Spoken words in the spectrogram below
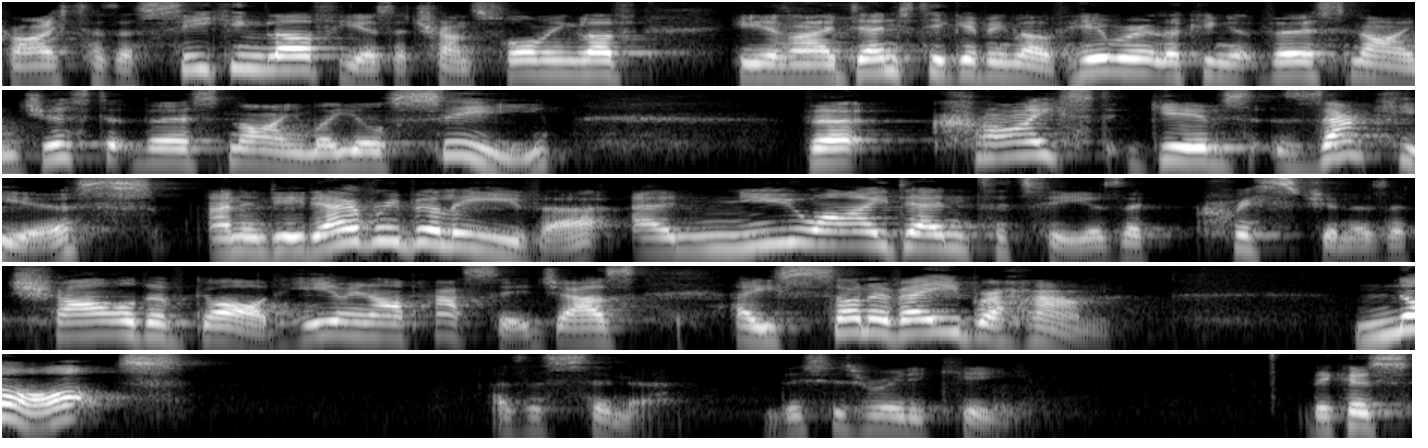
Christ has a seeking love, he has a transforming love, he has an identity giving love. Here we're looking at verse 9, just at verse 9, where you'll see that Christ gives Zacchaeus, and indeed every believer, a new identity as a Christian, as a child of God, here in our passage, as a son of Abraham, not as a sinner. This is really key. Because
